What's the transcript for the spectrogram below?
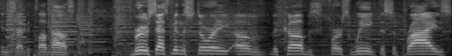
Inside the Clubhouse. Bruce, that's been the story of the Cubs' first week. The surprise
